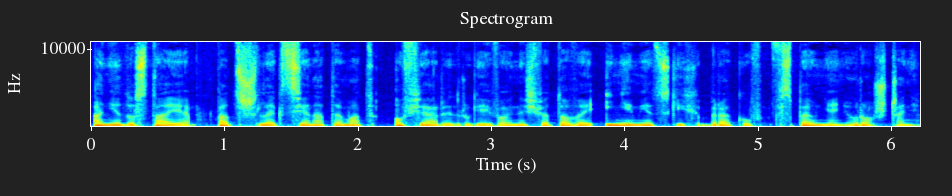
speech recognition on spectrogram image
a nie dostaje. Patrz lekcję na temat ofiary II wojny światowej i niemieckich braków w spełnieniu roszczeń.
